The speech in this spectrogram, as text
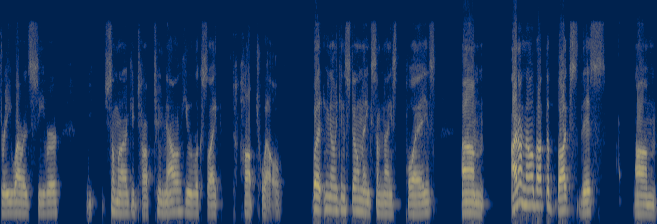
three wide receiver. Some would argue top two. Now he looks like top twelve. But you know, he can still make some nice plays. Um, I don't know about the Bucks this um,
